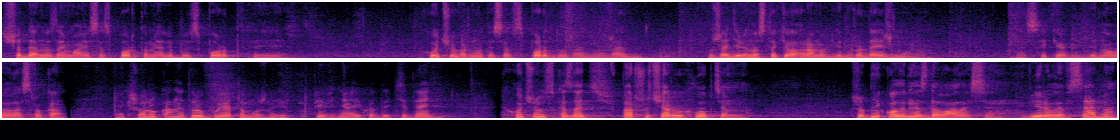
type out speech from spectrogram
щоденно займаюся спортом, я люблю спорт і хочу вернутися в спорт дуже. ну, Вже, вже 90 кілограмів від грудей жму. Наскільки відновилась рука. Якщо рука не турбує, то можна і півдня, і ходити і день. Хочу сказати в першу чергу хлопцям, щоб ніколи не здавалися, вірили в себе.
